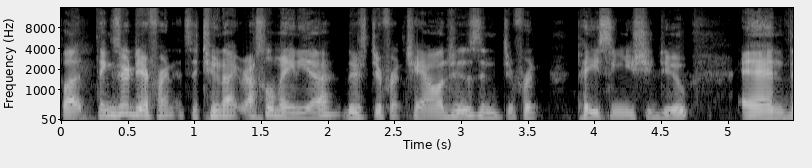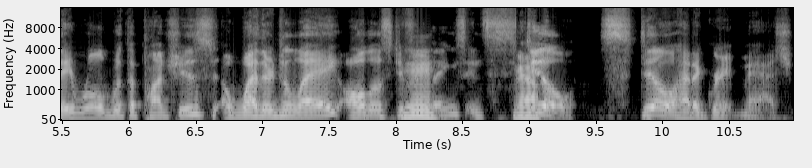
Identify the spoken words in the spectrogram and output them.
but things are different. It's a two night WrestleMania. There's different challenges and different pacing you should do. And they rolled with the punches, a weather delay, all those different mm. things, and still, yeah. still had a great match.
